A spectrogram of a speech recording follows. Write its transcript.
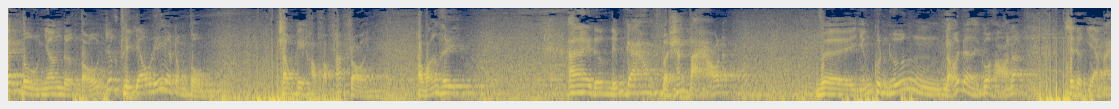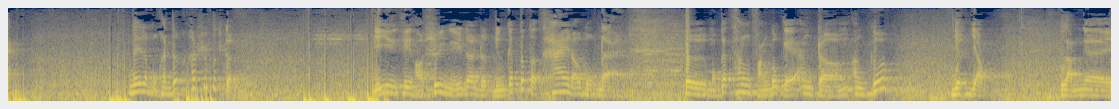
các tù nhân được tổ chức thi giáo lý ở trong tù. Sau khi học Phật pháp rồi, họ vẫn thi. Ai được điểm cao và sáng tạo đó, về những khuynh hướng đổi đời của họ đó, sẽ được giảm án. Đây là một hình thức hết sức tích cực. Dĩ nhiên khi họ suy nghĩ ra được những cách thức là thay đổi cuộc đời, từ một cái thân phận của kẻ ăn trộm, ăn cướp, giật dọc làm nghề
